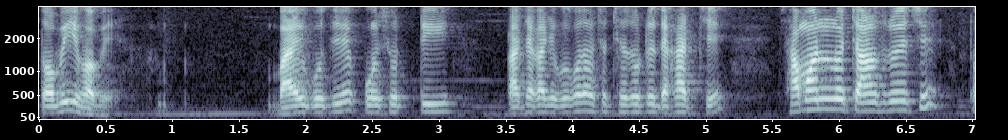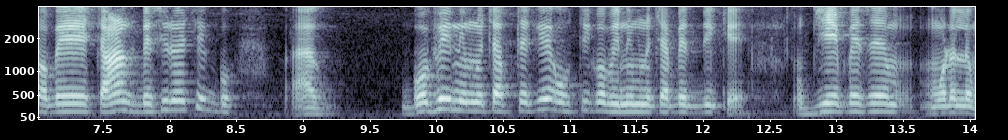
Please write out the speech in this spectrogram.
তবেই হবে। বায়ু গতিবেগ পঁয়ষট্টি কাছাকাছি কথা হচ্ছে ছেষট্টি দেখাচ্ছে। সামান্য চান্স রয়েছে, তবে চান্স বেশি রয়েছে গভীর নিম্নচাপ থেকে অতি গভীর নিম্নচাপের দিকে। জিএফএস এর মডেলের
